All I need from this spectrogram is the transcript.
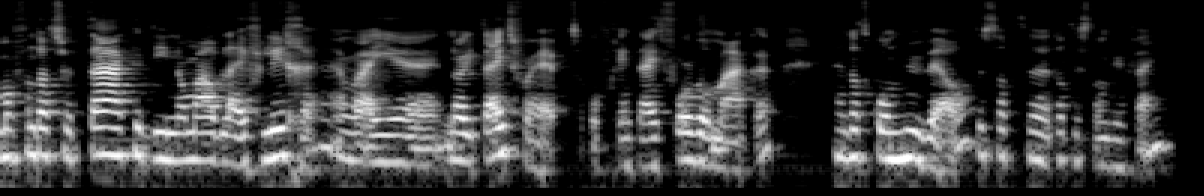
maar van dat soort taken die normaal blijven liggen en waar je nooit tijd voor hebt of geen tijd voor wil maken. En dat kon nu wel, dus dat, dat is dan weer fijn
